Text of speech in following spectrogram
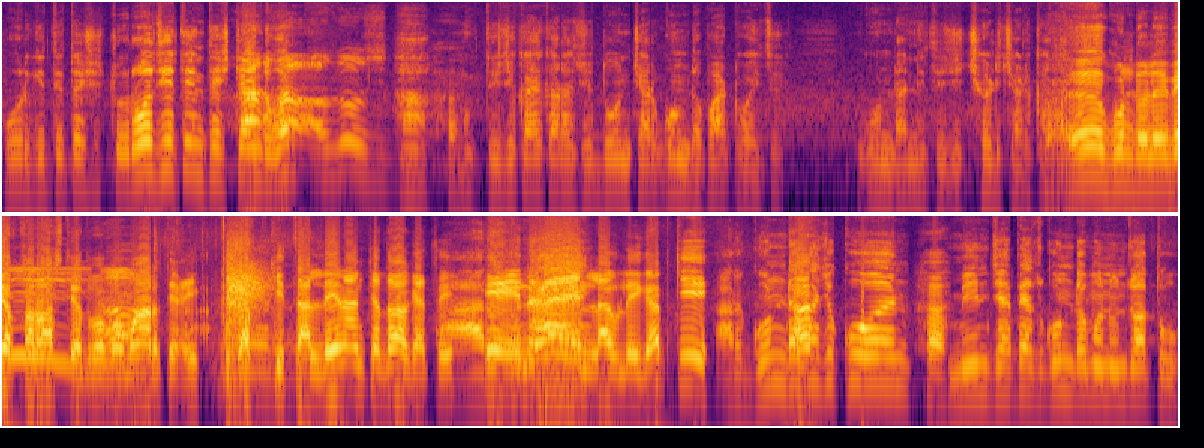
पोरगी तिथं स्ट- रोज येते ना ते स्टँडवर हा, हा मग तिची काय करायची? दोन चार गुंड पाठवायचं. गुंडांनी तिची छेडछाड करायची. ए गुंडलोय बेकार असतात बाबा मारते गपकी चाललंय ना आमच्या दोघाचे. अरे हे पण नाही. लावलंय गपकी. अरे गुंड म्हणजे कोण? हा. मेन झ्याप्याच गुंड म्हणून जातो.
